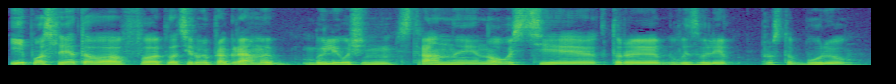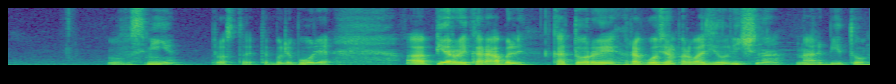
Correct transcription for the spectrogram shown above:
И после этого в пилотируемой программе были очень странные новости, которые вызвали просто бурю в СМИ, просто это были бури. А, первый корабль, который Рогозин проводил лично на орбиту,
